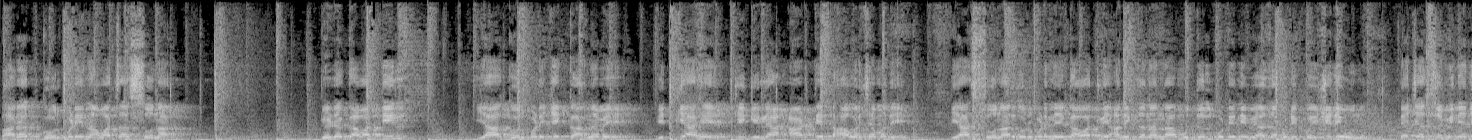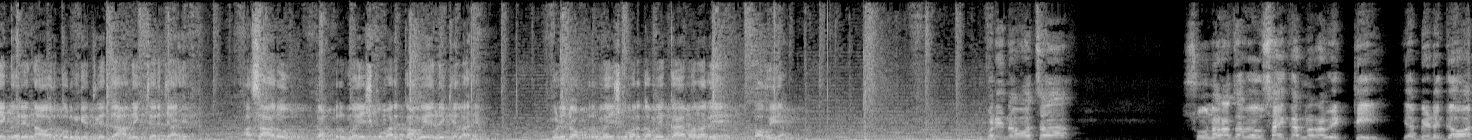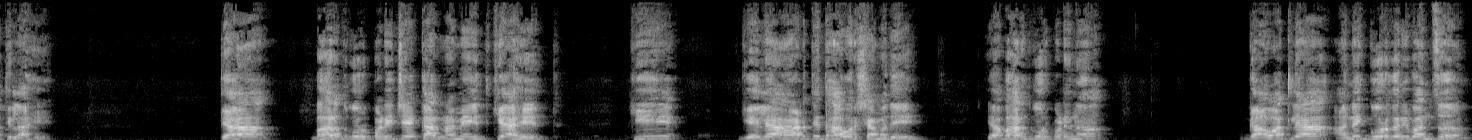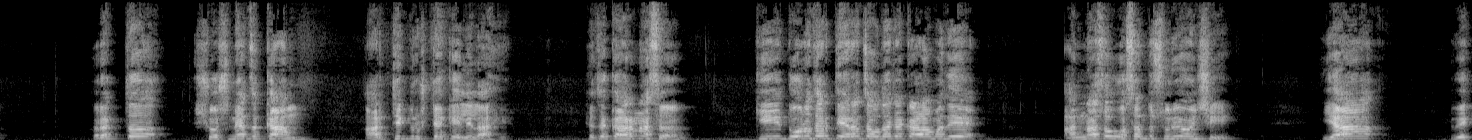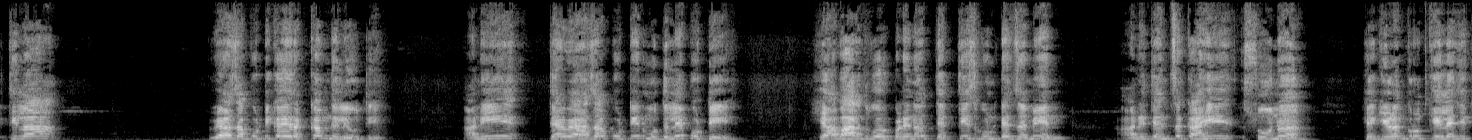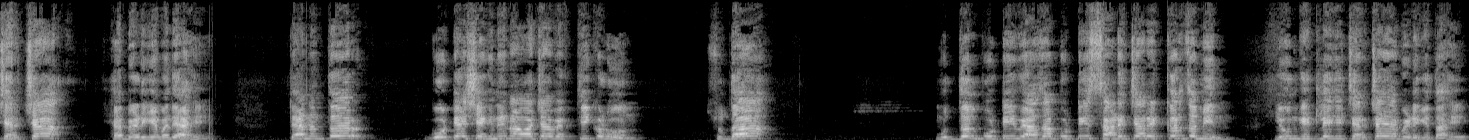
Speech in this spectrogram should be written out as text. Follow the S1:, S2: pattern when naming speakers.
S1: भारत घोरपडे नावाचा सोनार. बेडक गावातील या घोरपडेचे कारनामे इतके आहेत की गेल्या आठ ते दहा वर्षामध्ये या सोनार घोरपडेने गावातले अनेक जणांना मुद्दलपोटीने व्याजापोटी पैसे देऊन त्याच्या जमीन आणि घरे नावावर करून घेतल्याच्या अनेक चर्चा आहेत. असा आरोप डॉक्टर महेश कुमार कांबळे यांनी केला आहे. पुढे डॉक्टर महेश कुमार कांबळे काय म्हणाले पाहूया.
S2: घोरपडे नावाचा सोनाराचा व्यवसाय करणारा व्यक्ती या बेडक गावातील आहे. त्या भारत घोरपडीचे कारनामे इतके आहेत की गेल्या आठ ते दहा वर्षामध्ये या भारत गोरपडीनं गावातल्या अनेक गोरगरिबांचं रक्त शोषण्याचं काम आर्थिकदृष्ट्या केलेलं आहे. ह्याचं कारण असं की दोन हजार तेरा चौदाच्या काळामध्ये अण्णासो वसंत सूर्यवंशी या व्यक्तीला व्याजापोटी काही रक्कम दिली होती. आणि त्या व्याजापोटी मुदलेपोटी ह्या भारत गोरपडेनं तेहतीस गुंठे जमीन आणि त्यांचं काही सोनं हे गिळंकृत केल्याची चर्चा ह्या बेडगेमध्ये आहे. त्यानंतर गोट्या शेगणे नावाच्या व्यक्तीकडून सुद्धा मुद्दलपोटी व्याजापोटी साडेचार एकर जमीन लिहून घेतल्याची चर्चा या बेडगेत आहे.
